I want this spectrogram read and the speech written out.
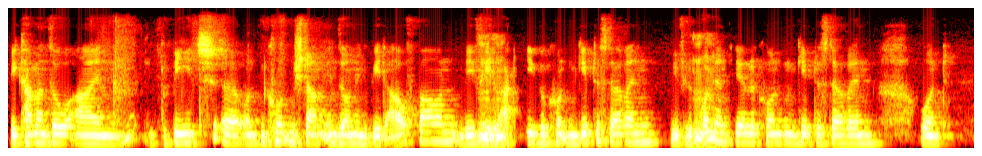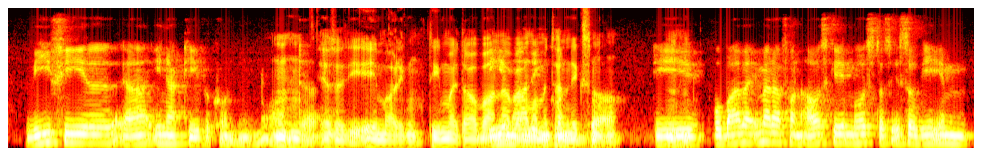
wie kann man so ein Gebiet äh, und einen Kundenstamm in so einem Gebiet aufbauen? Wie viele mhm. aktive Kunden gibt es darin? Wie viele mhm. potenzielle Kunden gibt es darin? Und wie viele ja, inaktive Kunden? Und, mhm. Äh, also die ehemaligen, die mal da waren, aber momentan nichts machen. Die, mhm. Wobei man immer davon ausgehen muss, das ist so wie im,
